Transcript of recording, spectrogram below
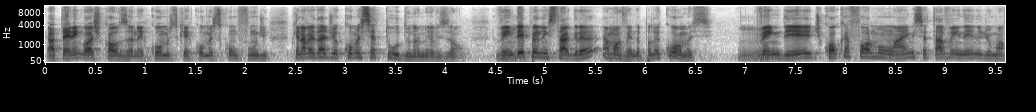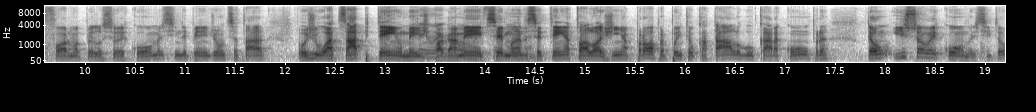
Eu até nem gosto de ficar usando e-commerce, porque e-commerce confunde. Porque, na verdade, o e-commerce é tudo, na minha visão. Vender hum. pelo Instagram é uma venda pelo e-commerce. Hum. Vender de qualquer forma online, você está vendendo de uma forma pelo seu e-commerce, independente de onde você está. Hoje o WhatsApp tem o meio tem de pagamento, você manda, né? você tem a tua lojinha própria, põe teu catálogo, o cara compra. Então, isso é o e-commerce. Então,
